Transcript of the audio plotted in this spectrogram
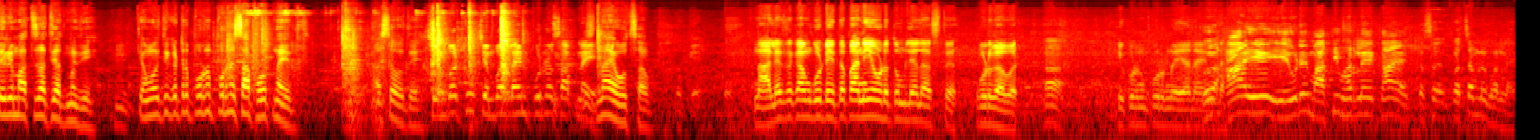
तरी माती जाते आतमध्ये. त्यामुळे ती गटर पूर्ण पूर्ण साफ होत नाहीत. असं होते चेंबर टू चेंबर लाईन पूर्ण साफ नाही. नाही होत साफ. ओके नाल्याचं काम कुठे? इथं पाणी एवढं तुंबलेलं असतं गुडगावर हां. इकडून पूर्ण यायला हो, हा ए- एवढे माती भरले काय कसं कशामुळे भरलाय?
